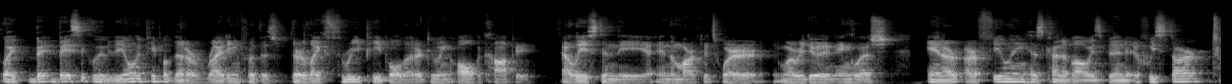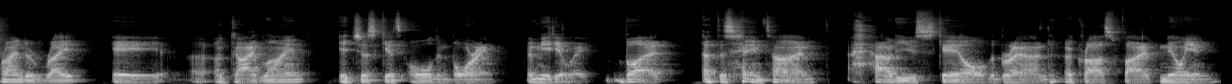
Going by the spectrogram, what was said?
Like ba- basically, the only people that are writing for this, there are like three people that are doing all the copy, at least in the in the markets where where we do it in English. And our, our feeling has kind of always been if we start trying to write a, a guideline, it just gets old and boring immediately. But at the same time, how do you scale the brand across 5 million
